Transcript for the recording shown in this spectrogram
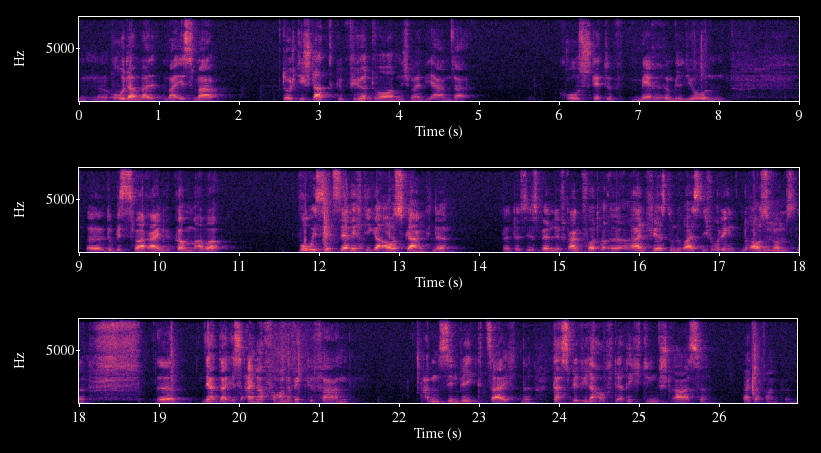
Ne? Oder man, man ist mal durch die Stadt geführt worden. Ich meine, die haben da Großstädte, mehrere Millionen. Äh, du bist zwar reingekommen, aber wo ist jetzt der richtige Ausgang? Ne? Das ist, wenn du in Frankfurt äh, reinfährst und du weißt nicht, wo du hinten rauskommst. Mhm. Ne? Äh, ja, da ist einer vorne weggefahren, hat uns den Weg gezeigt, ne, dass wir wieder auf der richtigen Straße weiterfahren können.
